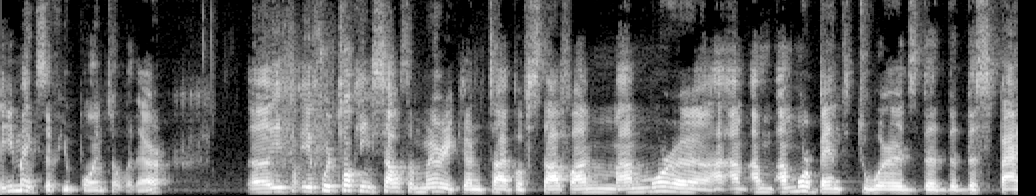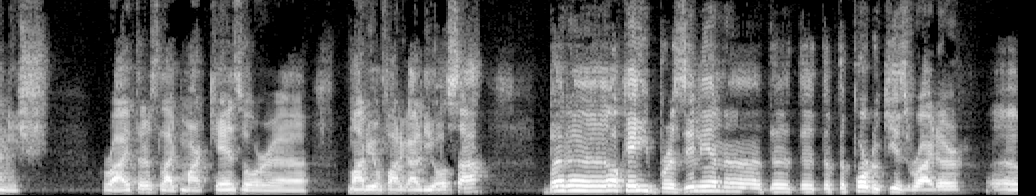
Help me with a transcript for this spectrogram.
he makes a few points over there. Uh, if if we're talking South American type of stuff, I'm I'm more uh, I'm, I'm I'm more bent towards the, the, the Spanish writers like Marquez or uh, Mario Vargas Llosa. But uh, okay, Brazilian, uh, the, the, the the Portuguese writer, uh,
